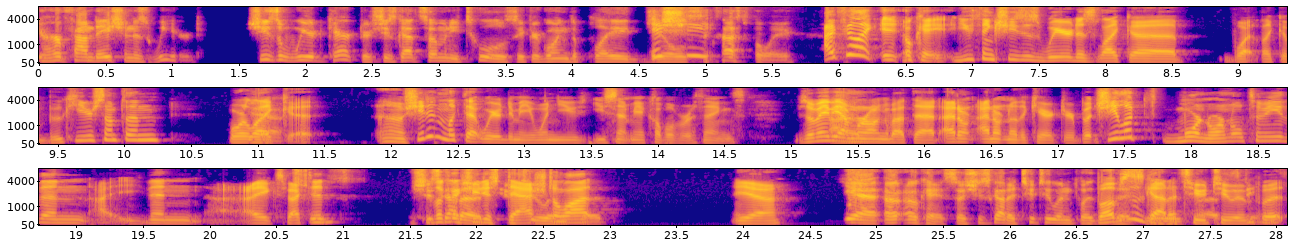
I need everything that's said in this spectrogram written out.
her foundation is weird. She's a weird character. She's got so many tools. If you're going to play Jill she- successfully, I feel like it, okay. You think she's as weird as like a what, like a Buki or something, or Yeah. like a, oh, she didn't look that weird to me when you you sent me a couple of her things. So maybe I'm Uh, wrong about that. I don't I don't know the character, but she looked more normal to me than I than I expected. she's, she's looked like she just 2-2 dashed a lot. yeah, Yeah. uh, okay. So she's got a two-two input. Bubs has got a uh, two two stance. input.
